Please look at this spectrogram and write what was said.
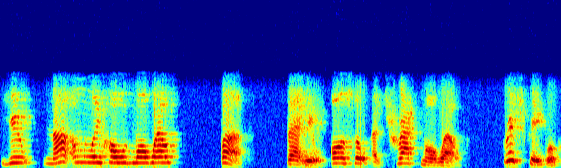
you not only hold more wealth, but that you also attract more wealth. Rich people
